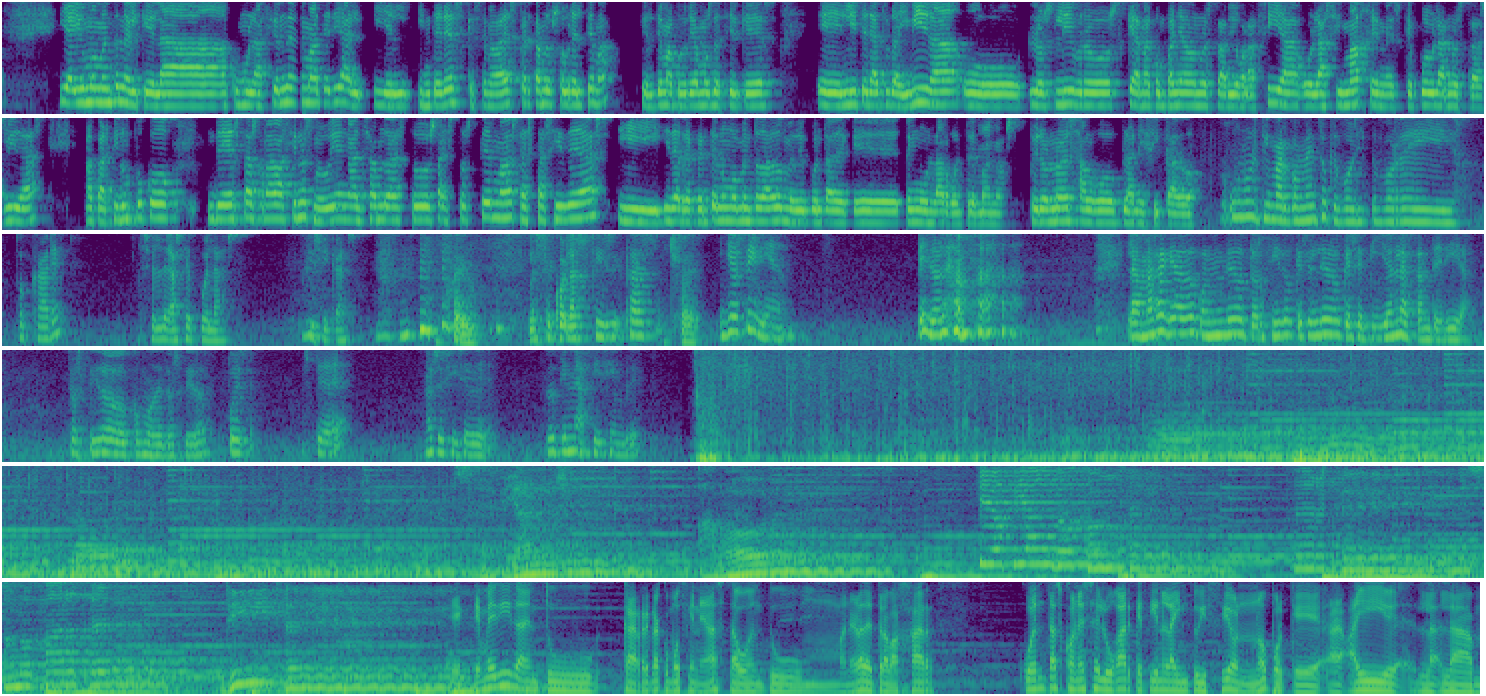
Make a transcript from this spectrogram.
Y hay un momento en el que la acumulación de material y el interés que se me va despertando sobre el tema, el tema podríamos decir que es eh, literatura y vida o los libros que han acompañado nuestra biografía o las imágenes que pueblan nuestras vidas. A partir un poco de estas grabaciones me voy enganchando a estos, a estos temas, a estas ideas y, de repente en un momento dado me doy cuenta de que tengo un largo entre manos, pero no es algo planificado. Un último argumento que vorrei tocar es el de las secuelas físicas. bueno, las secuelas físicas, Yo estoy bien pero la más, la más ha quedado con un dedo torcido, que es el dedo que se pilló en la estantería. ¿Torcido como de torcido? Pues, espera, ¿eh? no sé si se ve. Lo tiene así siempre. ¿En qué medida en tu carrera como cineasta o en tu manera de trabajar cuentas con ese lugar que tiene la intuición, ¿no? Porque hay la,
